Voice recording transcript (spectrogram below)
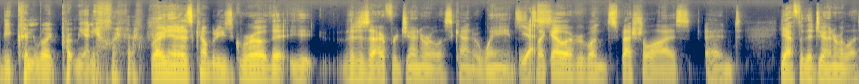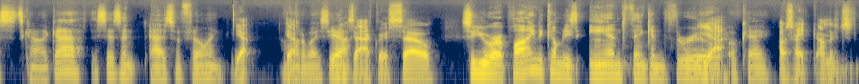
you couldn't really put me anywhere. Right. And as companies grow, that the desire for generalists kind of wanes. Yes. It's like, oh, everyone specialize. And yeah, for the generalists, it's kind of like, ah, this isn't as fulfilling. Yep. In a Yep. lot of ways. Yeah. Exactly. So So you were applying to companies and thinking through, Yeah. okay. I was like, I'm gonna. Just,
